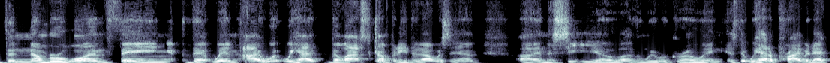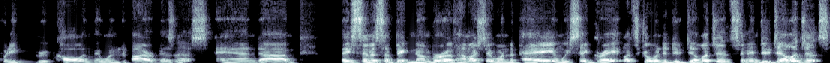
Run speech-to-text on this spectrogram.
the number one thing that when I w- we had the last company that I was in uh, and the CEO of and we were growing is that we had a private equity group call and they wanted to buy our business and um, they sent us a big number of how much they wanted to pay and we said great let's go into due diligence and in due diligence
